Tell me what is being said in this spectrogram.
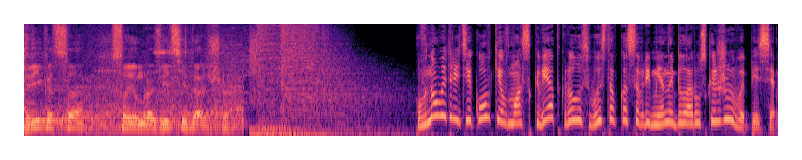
двигаться в своем развитии дальше. В Новой Третьяковке в Москве открылась выставка современной белорусской живописи.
